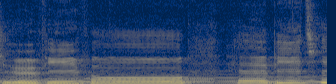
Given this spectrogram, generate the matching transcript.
Dieu vivant, aie pitié.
